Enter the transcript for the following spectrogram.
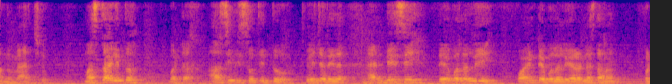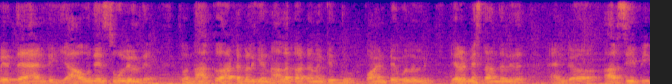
ಒಂದು ಮ್ಯಾಚ್ ಮಸ್ತಾಗಿತ್ತು ಬಟ್ ಆರ್ ಸಿ ಬಿ ಸೋತಿದ್ದು ಬೇಜಾರಿದೆ. ಆ್ಯಂಡ್ ಡಿ ಸಿ ಟೇಬಲಲ್ಲಿ ಪಾಯಿಂಟ್ ಟೇಬಲಲ್ಲಿ ಎರಡನೇ ಸ್ಥಾನ ಪಡೆಯುತ್ತೆ ಆ್ಯಂಡ್ ಯಾವುದೇ ಸೋಲ್ ಇಲ್ಲದೆ ಸೊ ನಾಲ್ಕು ಆಟಗಳಿಗೆ ನಾಲ್ಕು ಆಟನ ಗೆದ್ದು ಪಾಯಿಂಟ್ ಟೇಬಲಲ್ಲಿ ಎರಡನೇ ಸ್ಥಾನದಲ್ಲಿದೆ and R C B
